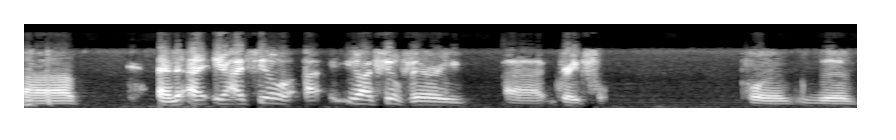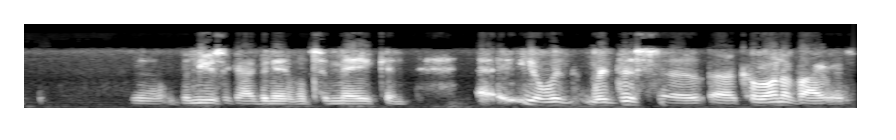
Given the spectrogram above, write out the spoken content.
Uh, and I, I feel you know I feel very uh, grateful for the, the the music I've been able to make, and uh, you know with with this uh, uh, coronavirus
